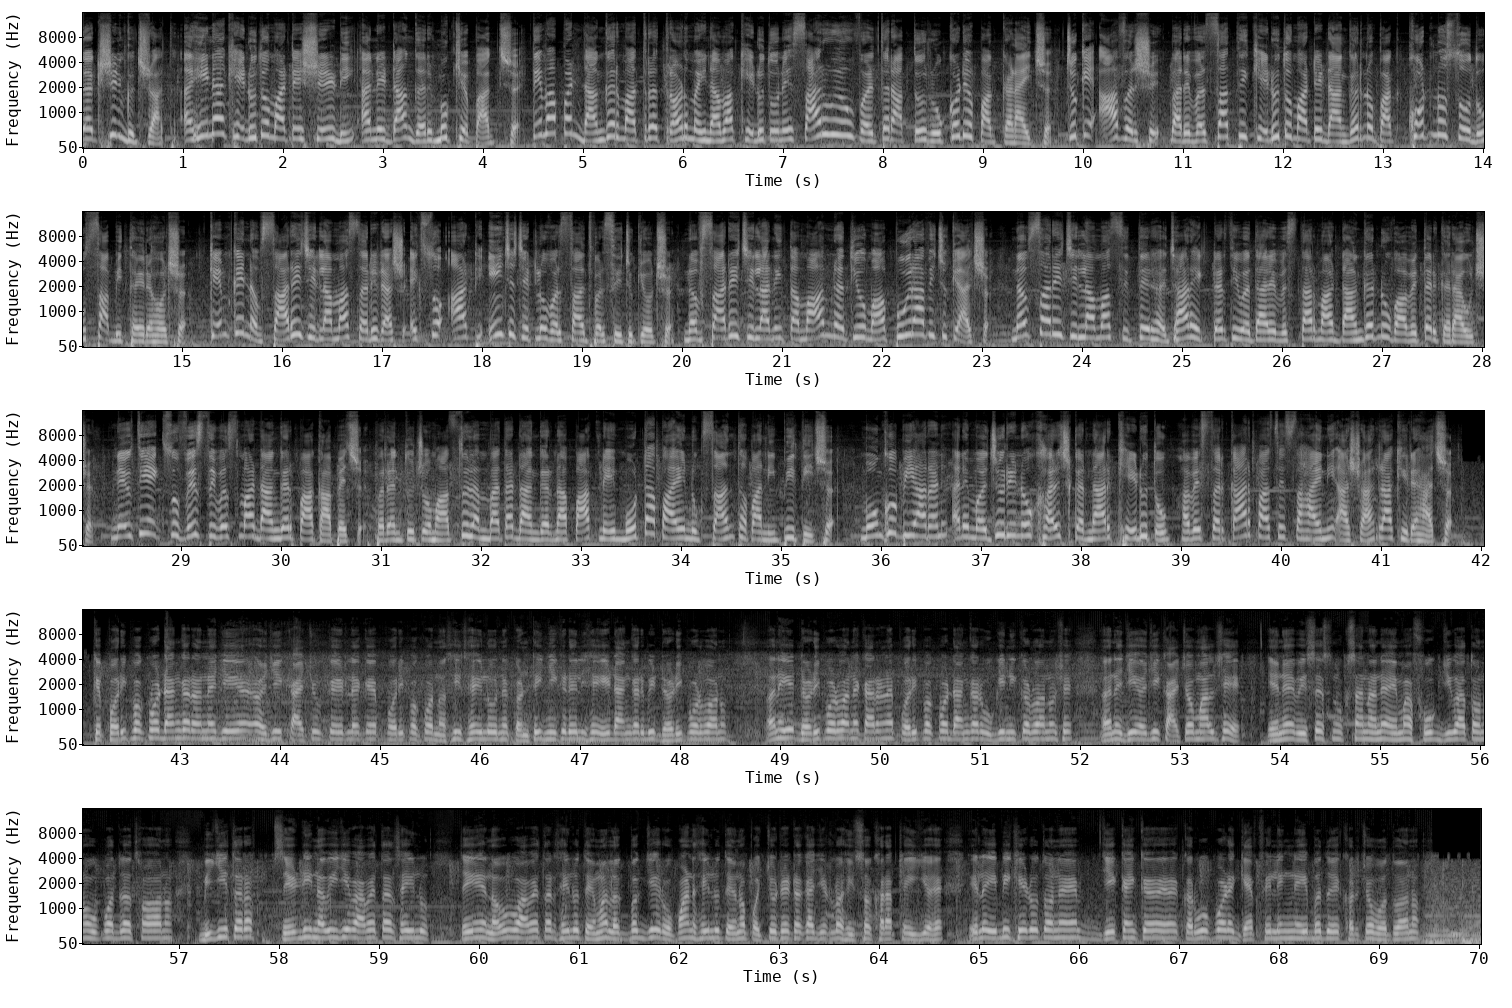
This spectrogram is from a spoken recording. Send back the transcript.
દક્ષિણ ગુજરાત. અહીંના ખેડૂતો માટે શેરડી અને ડાંગર મુખ્ય પાક છે. તેમાં પણ ડાંગર માત્ર ત્રણ મહિનામાં ખેડૂતોને સારું એવું વળતર આપતો રોકડિયો પાક ગણાય છે. જો કે આ વર્ષે ભારે વરસાદથી ખેડૂતો માટે ડાંગરનો પાક ખોટનો સોદો સાબિત થઈ રહ્યો છે. કેમ કે નવસારી જિલ્લામાં સરેરાશ એકસો આઠ ઇંચ જેટલો વરસાદ વરસી ચૂક્યો છે. નવસારી જિલ્લાની તમામ નદીઓમાં પૂર આવી ચૂક્યા છે. નવસારી જિલ્લામાં સિત્તેર હજાર હેક્ટરથી વધારે વિસ્તારમાં ડાંગરનું વાવેતર કરાયું છે. નેવથી એકસો વીસ દિવસમાં ડાંગર પાક આપે છે. પરંતુ ચોમાસું લંબાતા ડાંગરના પાકને મોટા પાયે નુકસાન થવાની ભીતિ છે. મોંઘું બિયારણ અને મજૂરીનો ખર્ચ કરનાર ખેડૂતો હવે સરકાર પાસે સહાયની આશા રાખી રહ્યા છે. કે પરિપક્વ ડાંગર અને જે હજી કાચું કે એટલે કે પરિપક્વ નથી થયેલું અને કંટી નીકળેલી છે, એ ડાંગર બી ઢળી પડવાનું. અને એ ઢળી પડવાને કારણે પરિપક્વ ડાંગર ઉગી નીકળવાનું છે અને જે હજી કાચો માલ છે, એને વિશેષ નુકસાન અને એમાં ફૂગ જીવાતોનો ઉપદ્રવ થવાનો. બીજી તરફ શેરડી નવી જે વાવેતર થયેલું, તે નવું વાવેતર થયેલું, તેમાં લગભગ જે રોપાણ થયેલું, તેનો પચોતેર ટકા જેટલો હિસ્સો ખરાબ થઈ ગયો છે. એટલે એ બી ખેડૂતોને જે કંઈક કરવું પડે, ગેપ ફિલિંગને એ બધો એ ખર્ચો વધવાનો.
